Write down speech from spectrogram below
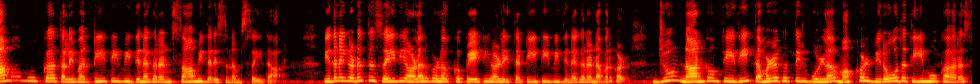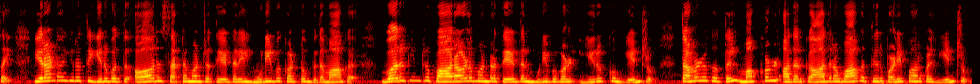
அமமுக தலைவர் டிடிவி தினகரன் சாமி தரிசனம் செய்தார். இதனையடுத்து செய்தியாளர்களுக்கு பேட்டியளித்த டிடிவி தினகரன் அவர்கள் ஜூன் நான்காம் தேதி தமிழகத்தில் உள்ள மக்கள் விரோத திமுக அரசை இரண்டாயிரத்து இருபத்தி ஆறு சட்டமன்ற தேர்தலில் முடிவு கட்டும் விதமாக வருகின்ற பாராளுமன்ற தேர்தல் முடிவுகள் இருக்கும் என்றும் தமிழகத்தில் மக்கள் அதற்கு ஆதரவாக தீர்ப்பளிப்பார்கள் என்றும்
